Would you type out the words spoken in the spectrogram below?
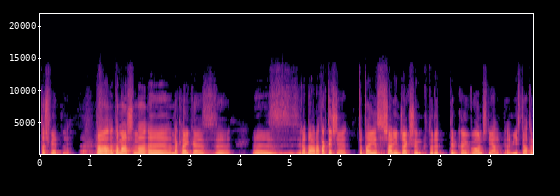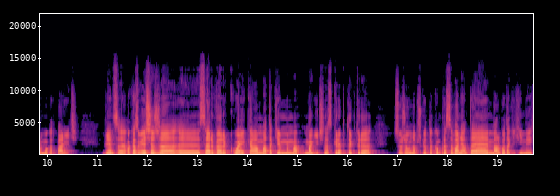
to świetnie. To, to masz na, y, naklejkę z, y, z radara. Faktycznie, tutaj jest shell injection, który tylko i wyłącznie administrator mógł odpalić. Więc e, okazuje się, że e, serwer Quake'a ma takie ma magiczne skrypty, które służą na przykład do kompresowania dem albo takich innych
